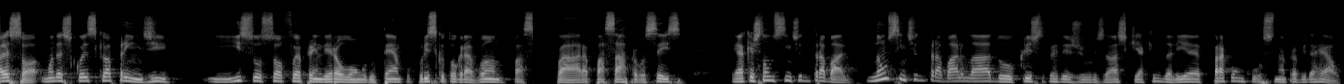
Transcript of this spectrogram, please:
Olha só, uma das coisas que eu aprendi, e isso eu só fui aprender ao longo do tempo, por isso que eu estou gravando para passar para vocês, é a questão do sentido do trabalho. Não o sentido do trabalho lá do Christopher de Juros, eu acho que aquilo dali é para concurso, não é para a vida real.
